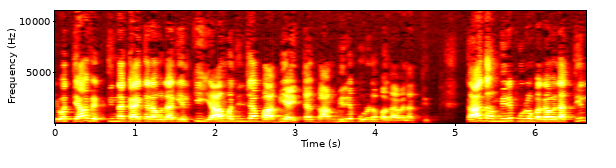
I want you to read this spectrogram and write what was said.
किंवा त्या व्यक्तींना काय करावं लागेल की यामधील ज्या बाबी आहेत त्या गांभीर्यपूर्ण बघाव्या लागतील. का गांभीर्यपूर्ण बघाव्या लागतील?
